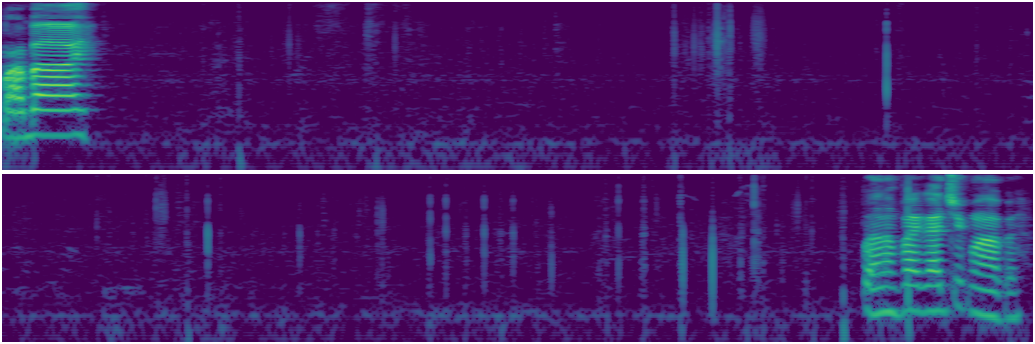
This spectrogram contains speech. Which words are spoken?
Bye bye. Bana pay gelecek mi abi?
